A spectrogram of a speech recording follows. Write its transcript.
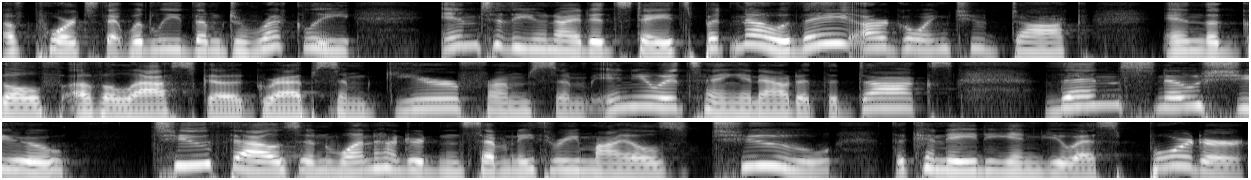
of ports that would lead them directly into the United States. But no, they are going to dock in the Gulf of Alaska, grab some gear from some Inuits hanging out at the docks, then snowshoe 2,173 miles to the Canadian US border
